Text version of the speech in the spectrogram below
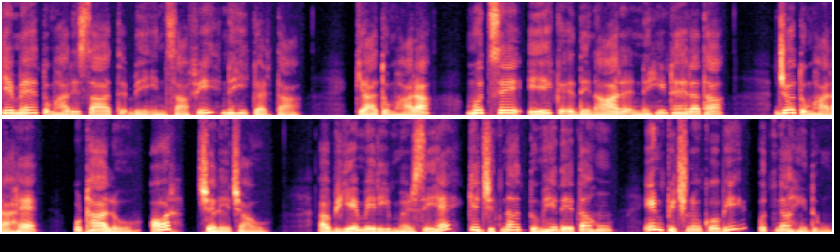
کہ میں تمہارے ساتھ بے انصافی نہیں کرتا۔ کیا تمہارا مجھ سے ایک دینار نہیں ٹھہرا تھا؟ جو تمہارا ہے، اٹھا لو اور چلے جاؤ۔ اب یہ میری مرضی ہے کہ جتنا تمہیں دیتا ہوں، ان پچھلوں کو بھی اتنا ہی دوں۔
